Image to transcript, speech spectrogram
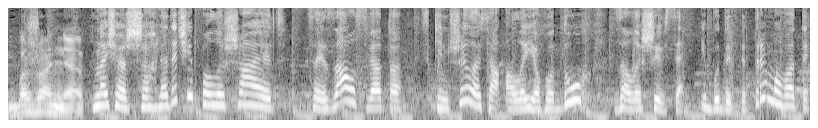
Бажання. Ну ж, глядачі полишають цей зал, свято скінчилося, але його дух залишився і буде підтримувати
